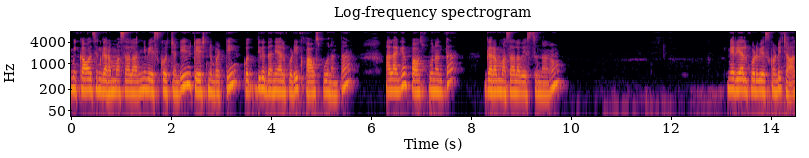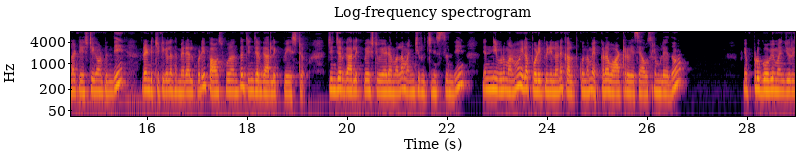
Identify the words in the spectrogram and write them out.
మీకు కావాల్సిన గరం మసాలా అన్నీ వేసుకోవచ్చండి. టేస్ట్ని బట్టి కొద్దిగా ధనియాల పొడి పావు స్పూన్ అంతా. అలాగే పావు స్పూన్ అంతా గరం మసాలా వేస్తున్నాను. మిరియాల పొడి వేసుకోండి. చాలా టేస్టీగా ఉంటుంది. రెండు చిటికలంత మిరియాల పొడి పావు స్పూన్ అంతా ginger garlic paste. Ginger garlic paste వేయడం వల్ల మంచి రుచినిస్తుంది. అన్నీ ఇప్పుడు మనము ఇలా పొడి పిండిలోనే కలుపుకుందాము. ఎక్కడ వాటర్ వేసే అవసరం లేదు. ఎప్పుడు గోబీ మంజూరి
